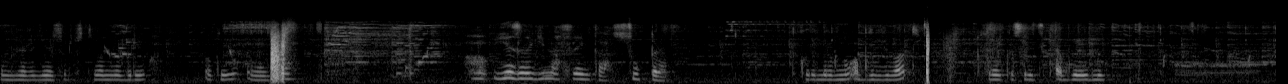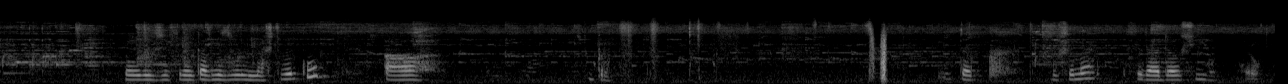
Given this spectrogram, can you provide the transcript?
Takže lidi něco dostaneme dobrý. Ok, okay. Je z lidi na Franka, super. Tak jdeme rovnou upgradeovat. Franka se vždycky upgradenu. Takže Franka jsme zvolili na čtvrku. A super. Tak můžeme si dát dalšího hru.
